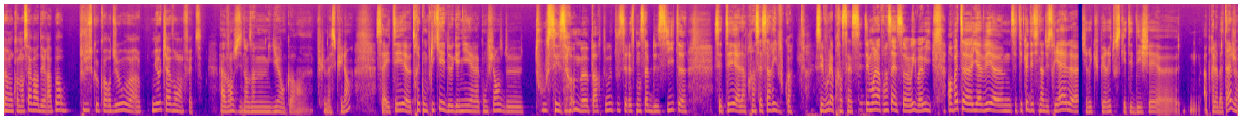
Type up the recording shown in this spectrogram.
Et on commençait à avoir des rapports plus que cordiaux, euh, mieux qu'avant, en fait. Avant, j'étais dans un milieu encore euh, plus masculin. Ça a été euh, très compliqué de gagner la confiance de tous ces hommes partout, tous ces responsables de sites. C'était la princesse arrive, quoi. C'est vous la princesse C'était moi la princesse, oui, bah oui. En fait, euh, il y avait, euh, c'était que des sites industriels euh, qui récupéraient tout ce qui était déchets après l'abattage.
